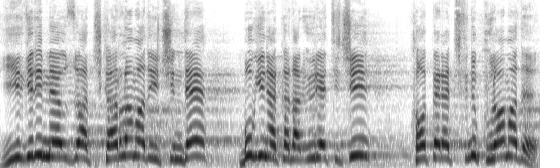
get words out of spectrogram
İlgili mevzuat çıkarılamadığı için de bugüne kadar üretici kooperatifini kuramadı.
